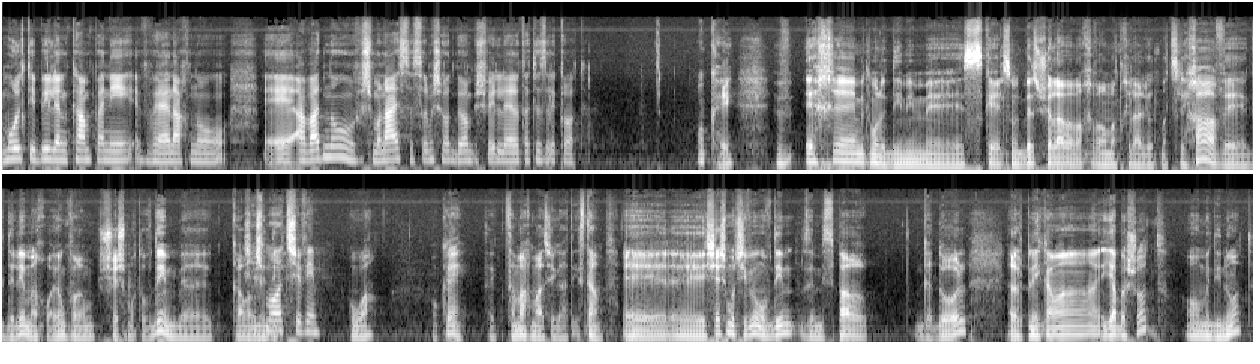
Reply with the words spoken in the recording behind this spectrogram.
multi billion company, ואנחנו uh, עבדנו 18-20 שעות ביום בשביל לתת לזה לקרות. אוקיי, okay. ואיך uh, מתמודדים עם uh, scale? זאת אומרת, באיזשהו שלב החברה מתחילה להיות מצליחה וגדלים, אנחנו היום כבר עם 600 עובדים, בכמה... 670. או-אה, אוקיי, זה צמח מאז שהגעתי, סתם. Uh, uh, 670 עובדים זה מספר גדול, על פני כמה יבשות? או מדינות?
